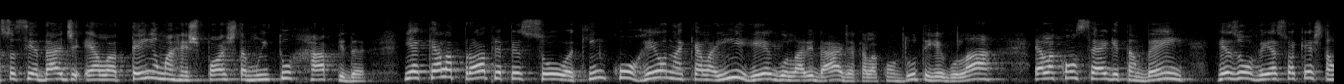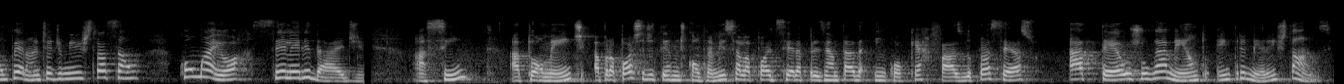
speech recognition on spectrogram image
sociedade ela tem uma resposta muito rápida e aquela própria pessoa que incorreu naquela irregularidade, aquela conduta irregular, ela consegue também resolver a sua questão perante a administração com maior celeridade. Assim, atualmente, a proposta de termo de compromisso ela pode ser apresentada em qualquer fase do processo até o julgamento em primeira instância.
